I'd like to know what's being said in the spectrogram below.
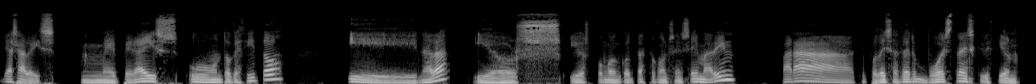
ya sabéis, me pegáis un toquecito y nada, y os, y os pongo en contacto con Sensei Marín para que podáis hacer vuestra inscripción.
